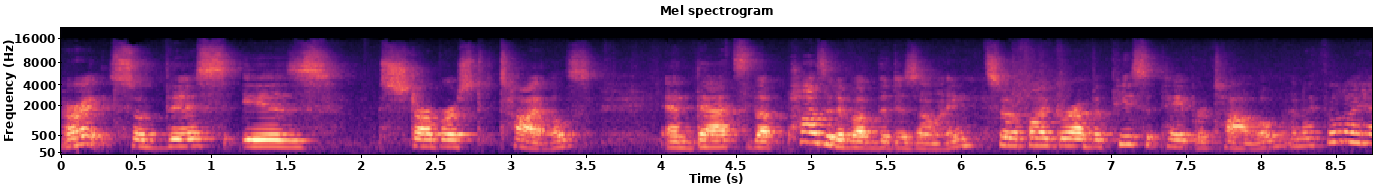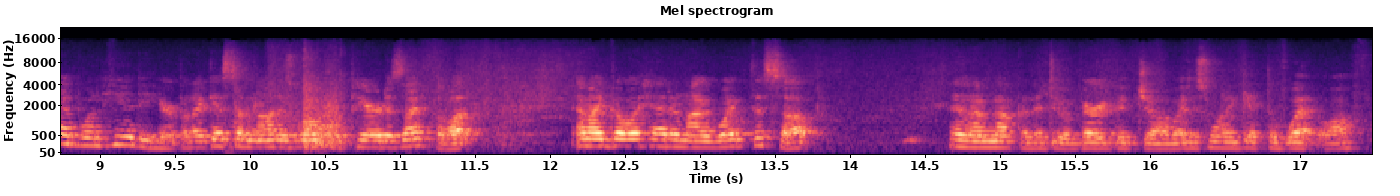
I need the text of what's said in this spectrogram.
Alright, so this is Starburst tiles and that's the positive of the design. So if I grab a piece of paper towel, and I thought I had one handy here, but I guess I'm not as well prepared as I thought, and I go ahead and I wipe this up, and I'm not going to do a very good job, I just want to get the wet off.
